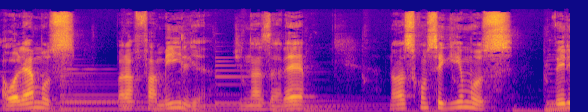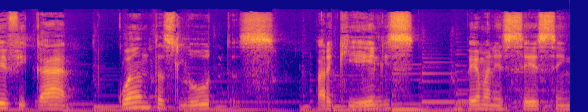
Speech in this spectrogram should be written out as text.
Ao olharmos para a família de Nazaré, nós conseguimos verificar quantas lutas para que eles permanecessem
